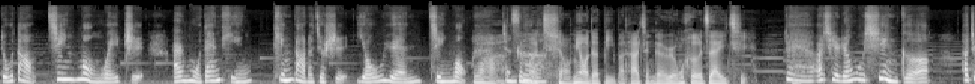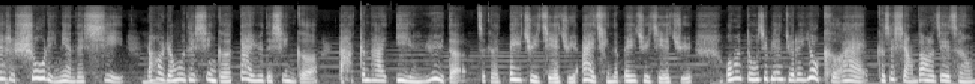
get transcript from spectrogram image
读到惊梦为止，而《牡丹亭》。听到的就是游园惊梦，哇，这么巧妙的笔把它整个融合在一起。对，而且人物性格，好，这是书里面的戏，然后人物的性格，黛玉的性格啊，跟他隐喻的这个悲剧结局，爱情的悲剧结局，我们读这边觉得又可爱，可是想到了这层。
